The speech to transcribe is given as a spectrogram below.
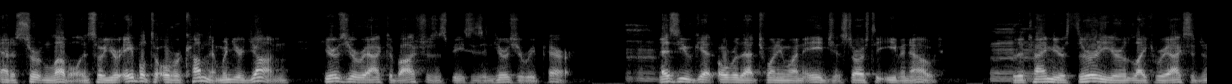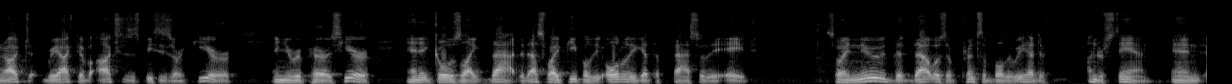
at a certain level, and so you're able to overcome them when you're young here's your reactive oxygen species and here's your repair. Mm-hmm. As you get over that 21 age, it starts to even out. Mm-hmm. By the time you're 30, you're like reactive, reactive oxygen species are here and your repair is here. And it goes like that. And that's why people, the older they get, the faster they age. So I knew that that was a principle that we had to understand and,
